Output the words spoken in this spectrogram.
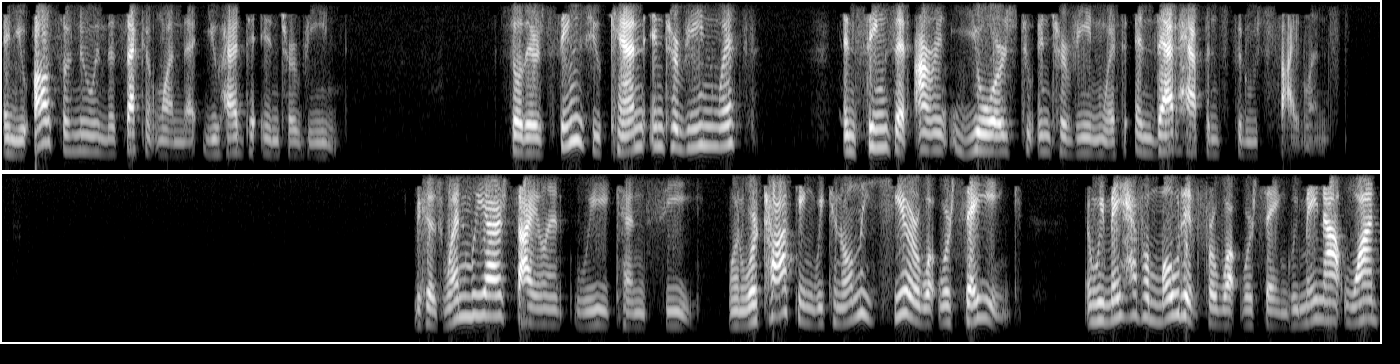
And you also knew in the second one that you had to intervene. So there's things you can intervene with and things that aren't yours to intervene with, and that happens through silence. Because when we are silent, we can see. When we're talking, we can only hear what we're saying. And we may have a motive for what we're saying. We may not want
